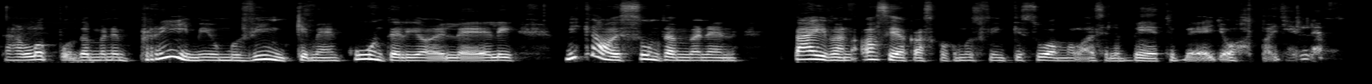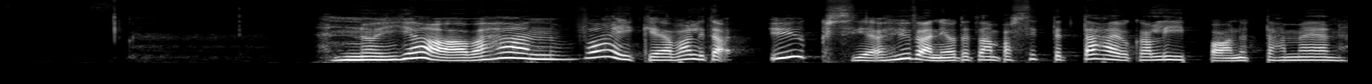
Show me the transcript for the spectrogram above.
tähän loppuun tämmöinen premium-vinkki meidän kuuntelijoille, eli mikä olisi sun tämmöinen päivän asiakaskokemusvinkki suomalaisille B2B-johtajille? No jaa, vähän vaikea valita yksi ja hyvä, niin otetaanpa sitten tähän, joka liippaa nyt tähän meidän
